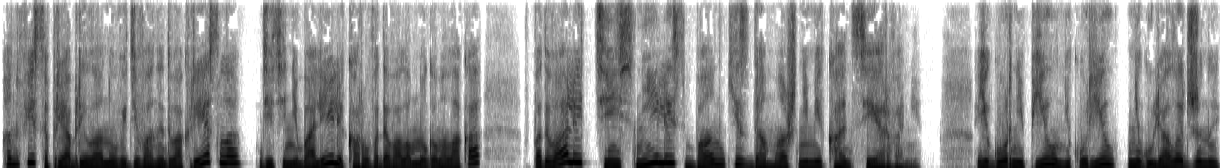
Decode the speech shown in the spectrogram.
Анфиса приобрела новый диван и два кресла, дети не болели, корова давала много молока. В подвале теснились банки с домашними консервами. Егор не пил, не курил, не гулял от жены.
